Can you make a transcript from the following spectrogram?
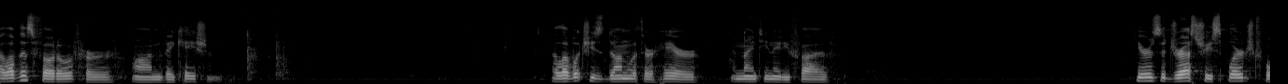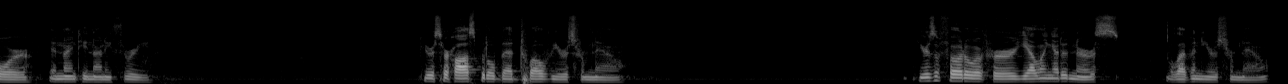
I love this photo of her on vacation. I love what she's done with her hair in 1985. Here's a dress she splurged for in 1993. Here's her hospital bed 12 years from now. Here's a photo of her yelling at a nurse 11 years from now.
